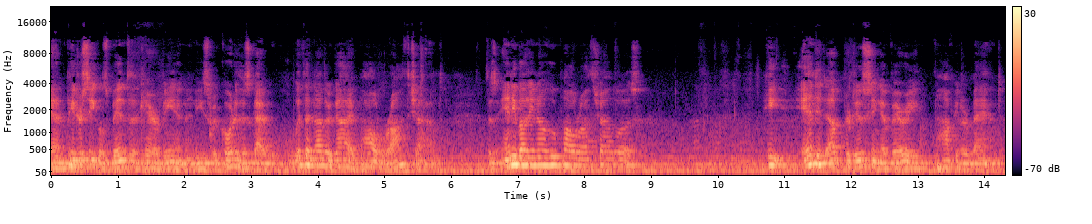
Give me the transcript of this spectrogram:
And Peter Siegel's been to the Caribbean and he's recorded this guy with another guy, Paul Rothchild. Does anybody know who Paul Rothchild was? He ended up producing a very popular band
